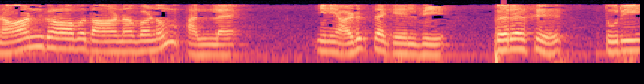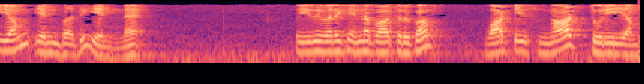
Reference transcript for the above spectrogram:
நான்காவதானவனும் அல்ல. இனி அடுத்த கேள்வி. பிறகு துரியம் என்பது என்ன? இதுவரைக்கும் என்ன பார்த்திருக்கோம்? வாட் இஸ் நாட் துரியம்?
